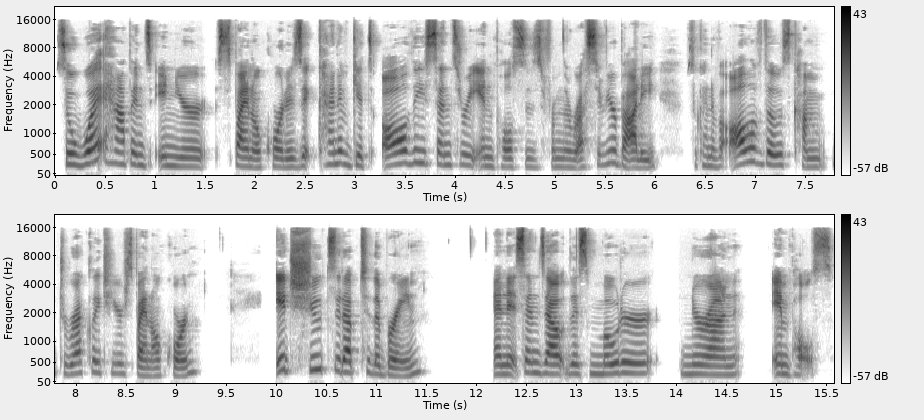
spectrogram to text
So what happens in your spinal cord is it kind of gets all these sensory impulses from the rest of your body. So kind of all of those come directly to your spinal cord. It shoots it up to the brain and it sends out this motor neuron impulse.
